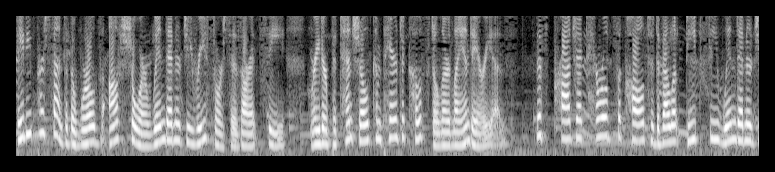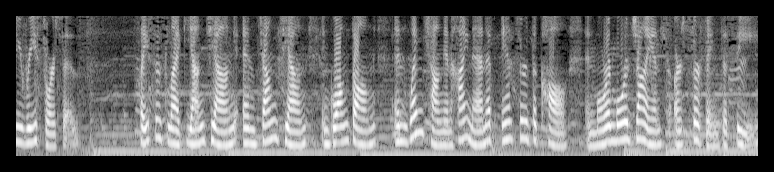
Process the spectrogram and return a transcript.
80% of the world's offshore wind energy resources are at sea, greater potential compared to coastal or land areas. This project heralds the call to develop deep sea wind energy resources. Places like Yangjiang and Zhanjiang in Guangdong and Wenchang in Hainan have answered the call, and more and more giants are surfing the sea.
